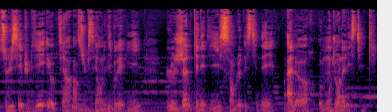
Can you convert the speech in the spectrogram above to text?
Celui-ci est publié et obtient un succès en librairie. Le jeune Kennedy semble destiné alors au monde journalistique.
